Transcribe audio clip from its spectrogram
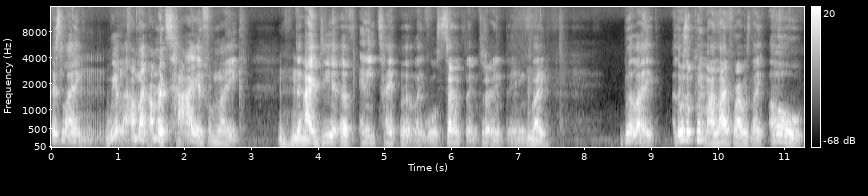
It's like mm. we're like, I'm like, I'm retired from like the idea of any type of like well certain things, certain things. Like but like there was a point in my life where I was like, oh,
